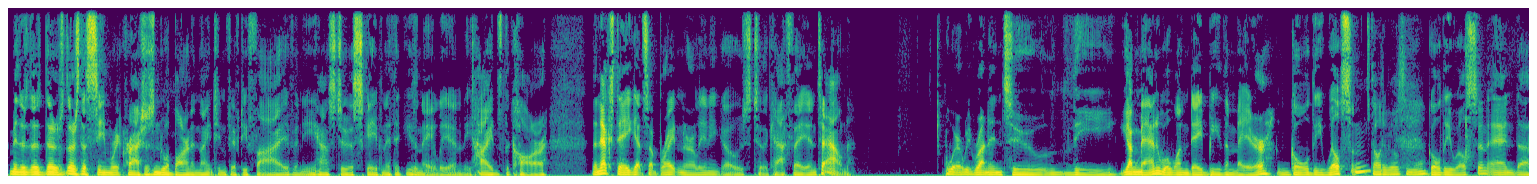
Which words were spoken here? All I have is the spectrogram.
I mean, there's, there's there's this scene where he crashes into a barn in 1955, and he has to escape, and they think he's an alien, and he hides the car. The next day, he gets up bright and early, and he goes to the cafe in town, where we run into the young man who will one day be the mayor, Goldie Wilson. Goldie Wilson. Yeah, Goldie Wilson and uh,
